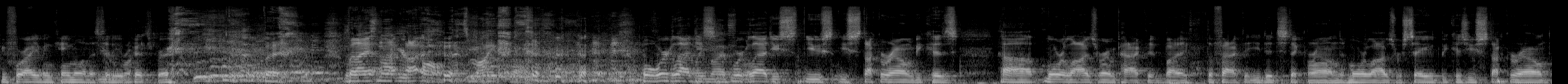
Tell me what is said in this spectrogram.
before I even came on the city of Pittsburgh. But but I- That's not your I- fault, that's my fault. Well, we're glad you, we're fault. glad you, you you stuck around because uh, more lives were impacted by the fact that you did stick around, and more lives were saved because you stuck around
